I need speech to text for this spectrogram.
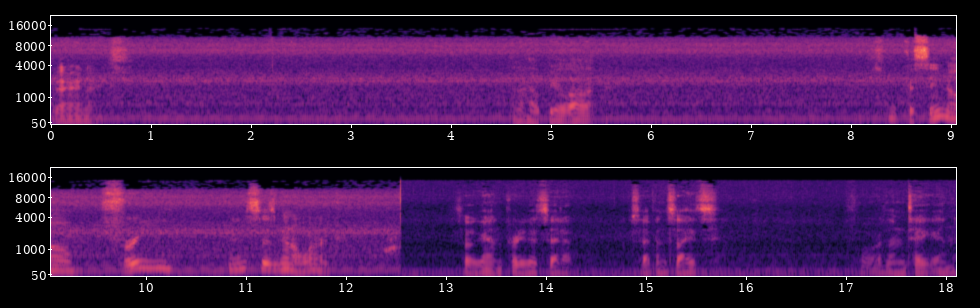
Very nice. I'll help you a lot. Casino free. This is gonna work. So again, pretty good setup. Seven sites, four of them taken.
